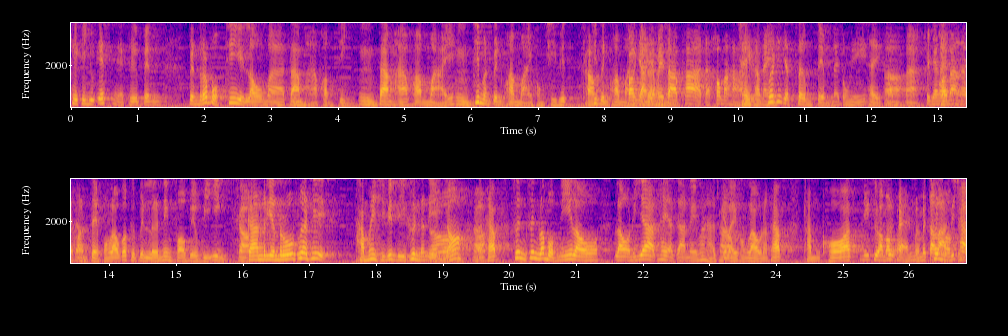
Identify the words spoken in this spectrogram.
KKUX เนี่ยคือเป็น เป็นระบบที่เรามาตามหาความจริง อืมตามหาความหมายอืมที่มันเป็นความหมายของชีวิตครับ ที่เป็นความหมายบางอย่างยังไม่ทราบขอค่าแต่เข้ามาหากใช่ครับ ใน เพื่อที่จะเติมเต็มในตรงนี้ใช่ครับอ่าอ่าเป็นยังไงบ้างครับอาจารย์คอนเซปต์ของเราก็คือเป็น learning for well-being ครับการเรียนรู้เพื่อที่ ทำให้ชีวิตดีขึ้นนั่นเองอ๋อเนาะครับนะครับซึ่งซึ่งระบบนี้เราเราอนุญาตให้อาจารย์ในมหาวิทยาลัยครับของเรานะครับทำคอร์สนี่คือเอามาแขวนเหมือนเป็นตลาดวิชา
